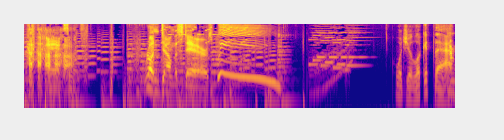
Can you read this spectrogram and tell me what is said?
Ha ha ha ha. Run down the stairs! Whee! Would you look at that?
